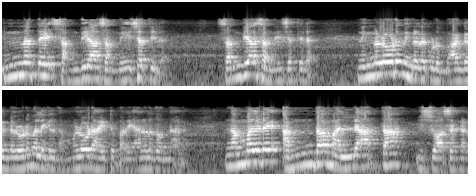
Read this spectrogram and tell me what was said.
ഇന്നത്തെ സന്ധ്യാ സന്ദേശത്തിൽ സന്ധ്യാ സന്ദേശത്തിൽ നിങ്ങളോടും നിങ്ങളുടെ കുടുംബാംഗങ്ങളോടും അല്ലെങ്കിൽ നമ്മളോടായിട്ട് പറയാനുള്ളത് ഒന്നാണ്. നമ്മളുടെ അന്ധമല്ലാത്ത വിശ്വാസങ്ങൾ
